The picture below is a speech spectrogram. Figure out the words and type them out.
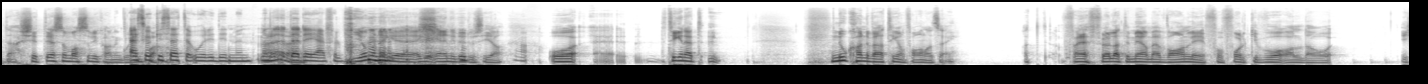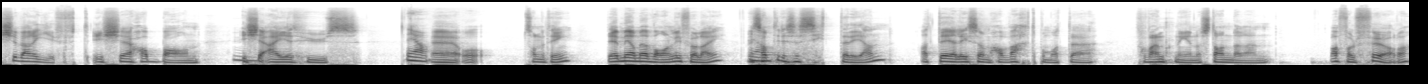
det er, shit, det er så masse vi kan gå inn på. Jeg skal ikke sette ord i din munn, men Nei, nei. det er det jeg føler på. Jo, men jeg er, jeg er enig i det du sier. Ja. Og eh, tingen er at eh, nå kan det være ting har forandret seg. At, for jeg føler at det er mer og mer vanlig for folk i vår alder å ikke være gift, ikke ha barn, ikke eie et hus Ja. eh, og sånne ting. Det er mer og mer vanlig, føler jeg. Men Ja. samtidig så sitter det igjen at det liksom har vært på en måte forventningen og standarden, i hvert fall før, da.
